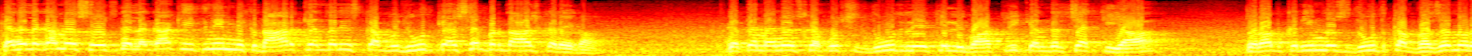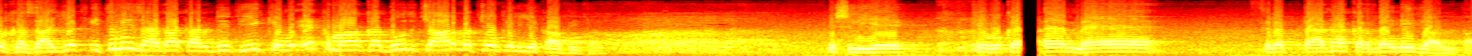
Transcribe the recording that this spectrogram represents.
کہنے لگا، میں سوچنے لگا کہ اتنی مقدار کے اندر اس کا وجود کیسے برداشت کرے گا۔ کہتے ہیں، میں نے اس کا کچھ دودھ لے کے لیبارٹری کے اندر چیک کیا تو رب کریم نے اس دودھ کا وزن اور غذائیت اتنی زیادہ کر دی تھی کہ وہ ایک ماں کا دودھ چار بچوں کے لیے کافی تھا۔ اس لیے کہ وہ کہتا ہے، میں صرف پیدا کرنا ہی نہیں جانتا۔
